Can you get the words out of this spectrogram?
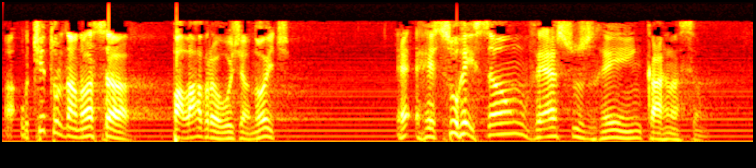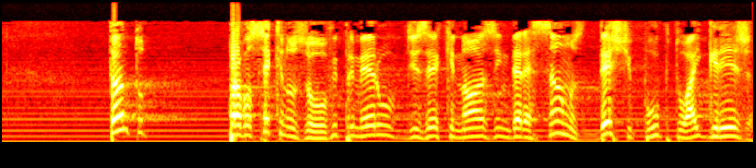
Ah, o título da nossa palavra hoje à noite é Ressurreição versus Reencarnação. Tanto para você que nos ouve, primeiro dizer que nós endereçamos deste púlpito à igreja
